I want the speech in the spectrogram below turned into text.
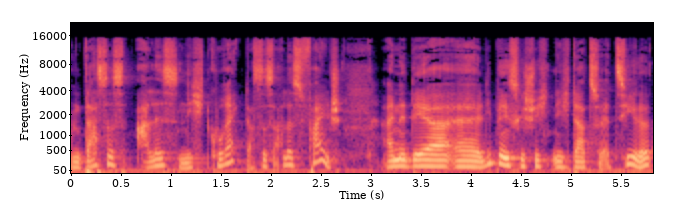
Und das ist alles nicht korrekt. Das ist alles falsch. Eine der äh, Lieblingsgeschichten, die ich dazu erzähle,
